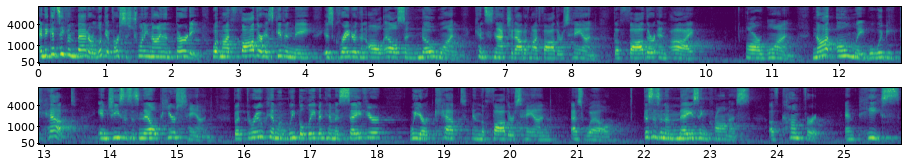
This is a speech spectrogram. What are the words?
And it gets even better. Look at verses 29 and 30. What my Father has given me is greater than all else, and no one can snatch it out of my Father's hand. The Father and I are one. Not only will we be kept in Jesus' nail pierced hand, but through him, when we believe in him as Savior, we are kept in the Father's hand as well. This is an amazing promise of comfort and peace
